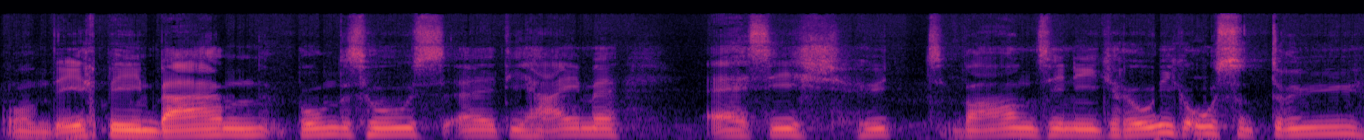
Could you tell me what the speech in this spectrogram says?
Und ich bin in Bern, Bundeshaus, äh, die Heime. Es ist heute wahnsinnig ruhig, außer drei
